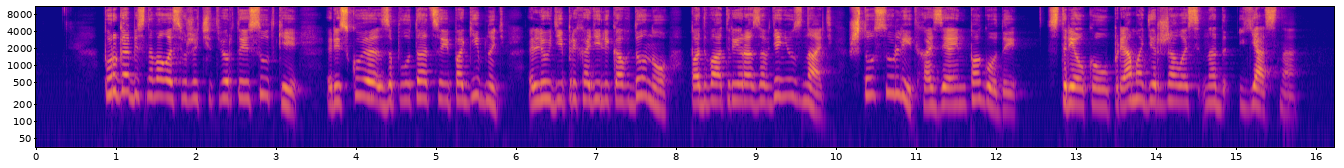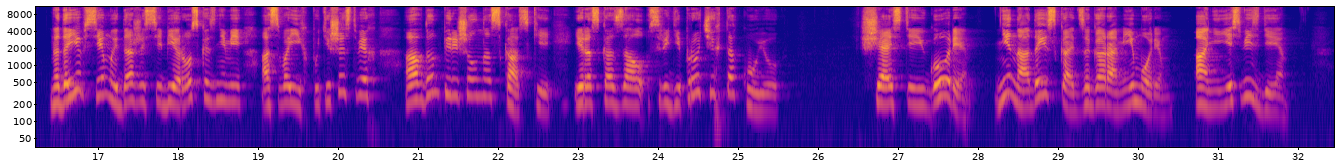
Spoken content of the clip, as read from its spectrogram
Пурга бесновалась уже четвертые сутки. Рискуя заплутаться и погибнуть, люди приходили к Авдону по два-три раза в день узнать, что сулит хозяин погоды. Стрелка упрямо держалась над «ясно». Надоев всем и даже себе россказнями о своих путешествиях, Авдон перешел на сказки и рассказал среди прочих такую. «Счастье и горе не надо искать за горами и морем. Они есть везде.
